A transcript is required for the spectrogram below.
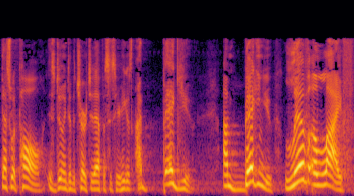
That's what Paul is doing to the church at Ephesus here. He goes, I beg you, I'm begging you, live a life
